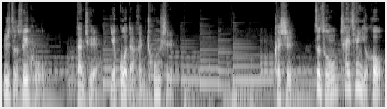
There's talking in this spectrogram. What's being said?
日子虽苦，但却也过得很充实。可是，自从拆迁以后，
